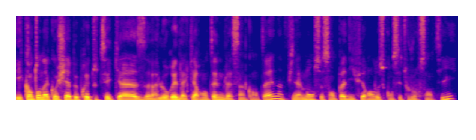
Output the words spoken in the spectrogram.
Et quand on a coché à peu près toutes ces cases à l'orée de la quarantaine, de la cinquantaine, finalement, on se sent pas différent de ce qu'on s'est toujours senti.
